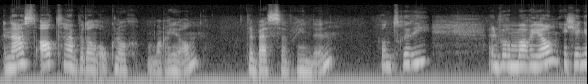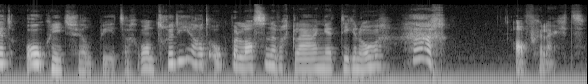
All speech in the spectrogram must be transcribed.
naast Ad hebben we dan ook nog Marianne, de beste vriendin van Trudy. En voor Marianne ging het ook niet veel beter, want Trudy had ook belastende verklaringen tegenover haar afgelegd.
